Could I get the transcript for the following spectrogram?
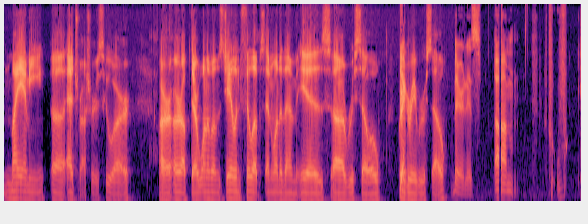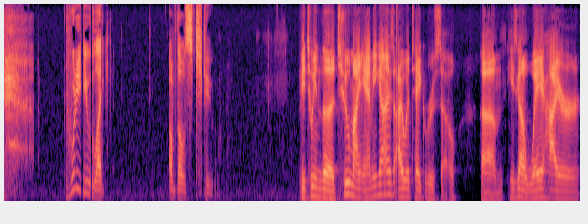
Miami uh, edge rushers who are are are up there. One of them is Jaelan Phillips, and one of them is uh, Rousseau, Gregory Rousseau. there it is. Um, who, who do you like of those two? Between the two Miami guys, I would take Rousseau. Um, he's got a way higher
